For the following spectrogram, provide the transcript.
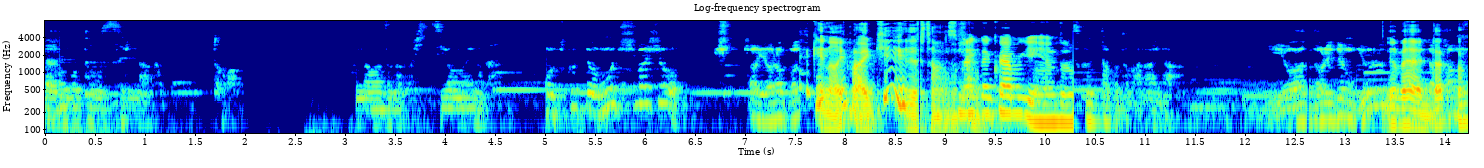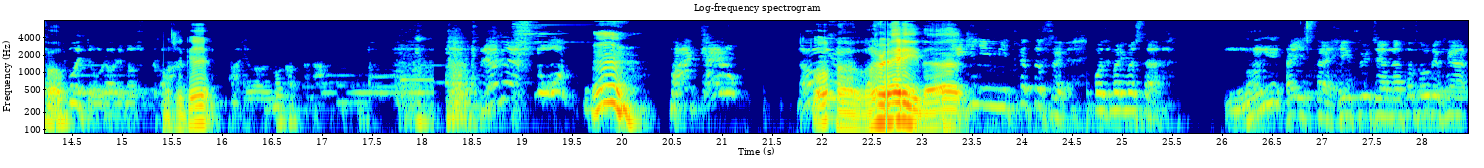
ダメ事をするな。と。そんな技など必要ないのだ。もう作ってお持ちしましょうきっと喜ぶ Heck, you know, he probably killed you this time. or Smack something. that crap again. 作ったことがないな。鶏でも夜 You ever had duck before? 覚えておられますか Was it good? あ れはうまかったな。 Mm. バカ野郎 Wolf was ready, dog. 敵に見つかったっす始まりました何大した兵数じゃなさそうですが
